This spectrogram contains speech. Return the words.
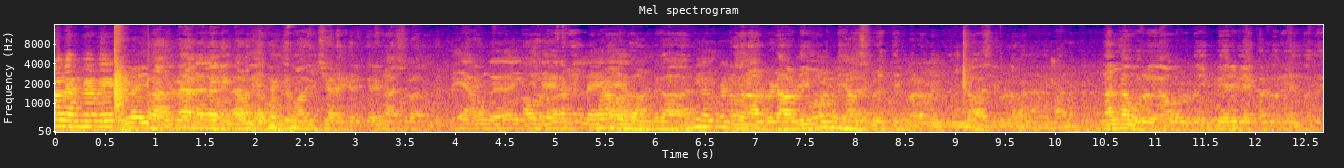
வளர்கவே. மகிழ்ச்சி அடைந்திருக்கிறேன் ஆசீர்வாதம் அவங்க இந்த நேரத்தில் பிறந்தநாள் விழாவிலையும் அவருடைய ஆசீர்வாதத்தை பெற வேண்டும் என்று ஆசீர்வாதம் நல்ல ஒரு அவருடைய பேரிலே கல்லூரி என்பது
